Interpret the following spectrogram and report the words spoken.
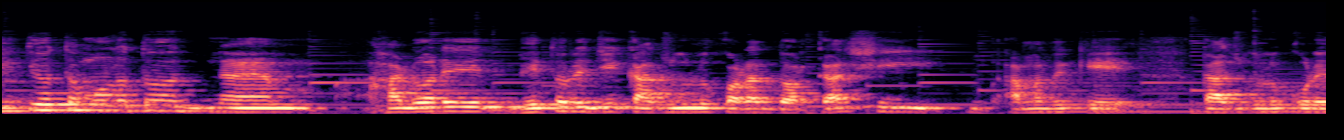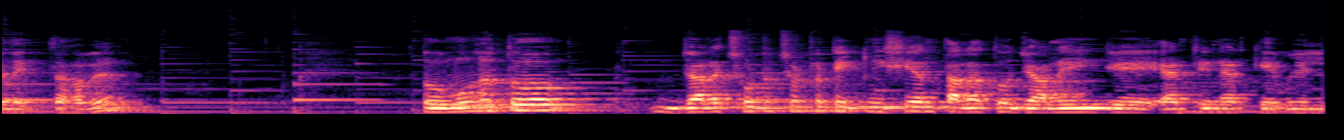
দ্বিতীয়ত মূলত হার্ডওয়্যারের ভেতরে যে কাজগুলো করার দরকার, সেই আমাদেরকে কাজগুলো করে দেখতে হবে। তো মূলত যারা ছোট ছোট টেকনিশিয়ান তারা তো জানেই যে অ্যান্টিনার কেবিল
